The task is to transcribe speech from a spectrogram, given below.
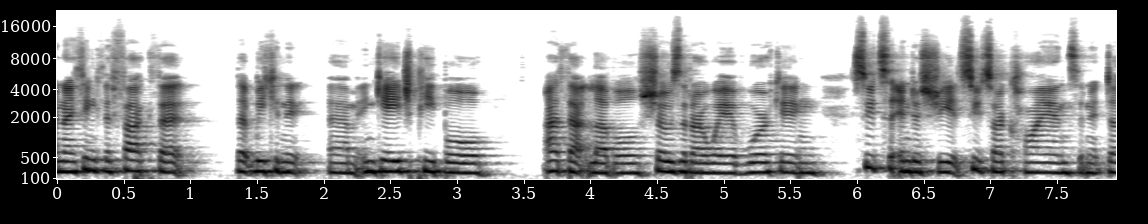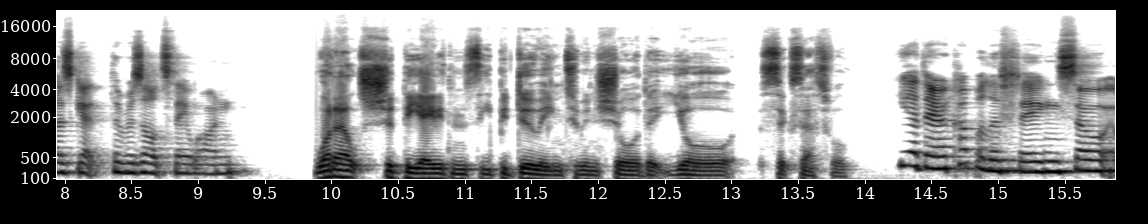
And I think the fact that, that we can um, engage people at that level shows that our way of working suits the industry, it suits our clients, and it does get the results they want. What else should the agency be doing to ensure that you're successful? Yeah, there are a couple of things. So,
